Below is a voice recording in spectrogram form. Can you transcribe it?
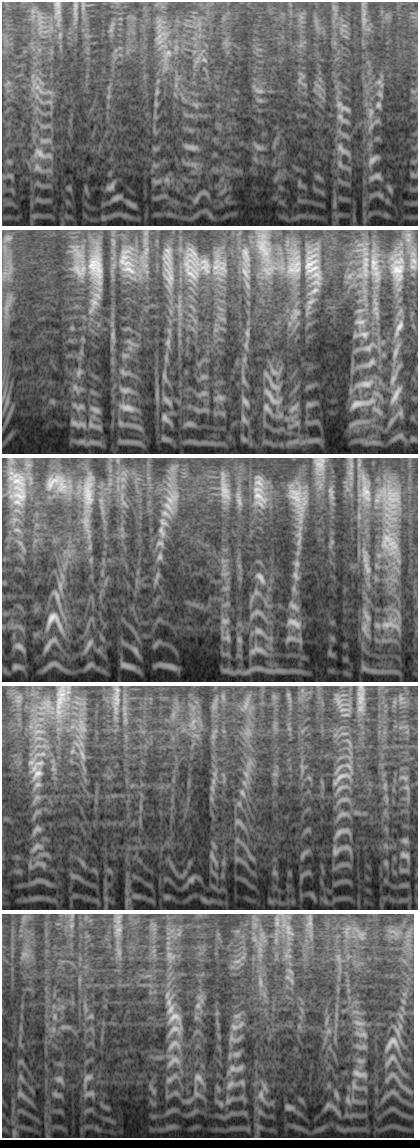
That pass was to Grady Clayman Beasley. He's been their top target tonight. Boy, they closed quickly on that football, did. didn't they? Well- and it wasn't just one; it was two or three of the blue and whites that was coming after them. And now you're seeing with this 20-point lead by Defiance, the defensive backs are coming up and playing press coverage and not letting the Wildcat receivers really get off the line.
